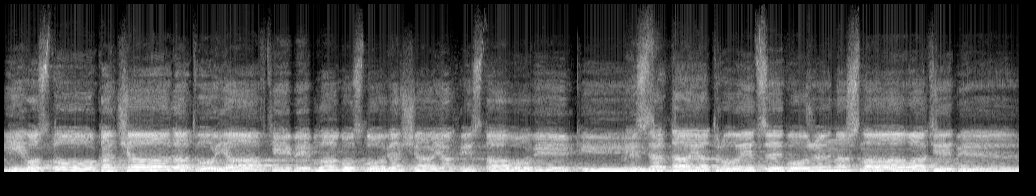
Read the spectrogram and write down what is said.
и востока чада Твоя в Тебе благословящая Христа во веки. Пресвятая Троице Боже наш, слава Тебе!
